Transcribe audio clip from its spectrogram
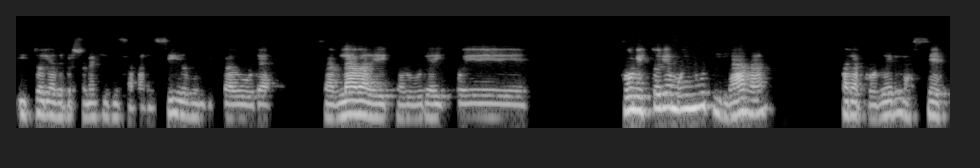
historias de personajes desaparecidos en dictadura, se hablaba de dictadura y fue, fue una historia muy mutilada para poderla hacer.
